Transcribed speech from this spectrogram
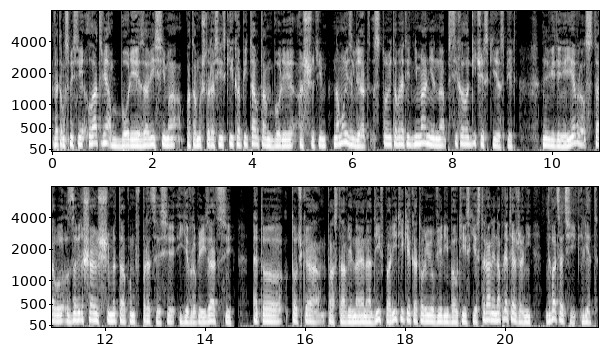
В этом смысле Латвия более зависима, потому что российский капитал там более ощутим. На мой взгляд, стоит обратить внимание на психологический аспект. Введение евро стало завершающим этапом в процессе европеизации. Это точка, поставленная на «ди» в политике, которую ввели балтийские страны на протяжении 20 лет.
